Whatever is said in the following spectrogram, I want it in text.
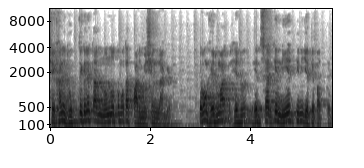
সেখানে ঢুকতে গেলে তার ন্যূনতম তার পারমিশন লাগে এবং হেডমা হেড হেড স্যারকে নিয়ে তিনি যেতে পারতেন।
